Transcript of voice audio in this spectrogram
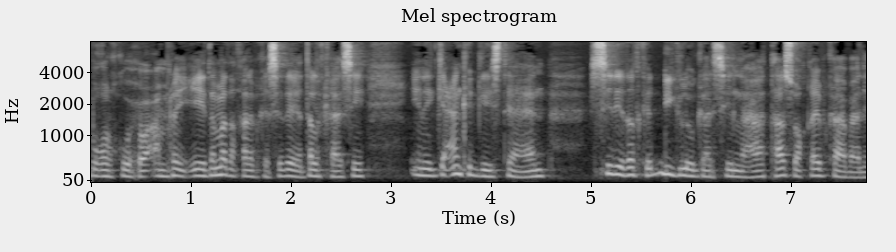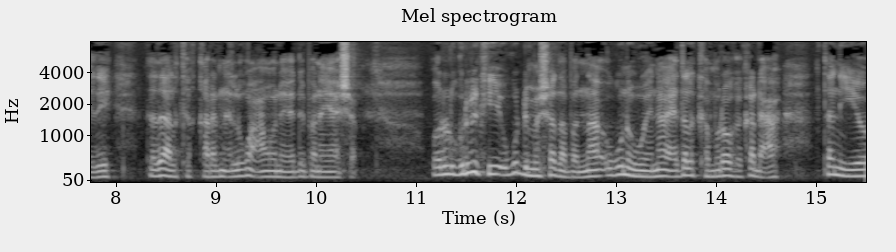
Boqorku wuxuu amray ciidamada qalabka sida ee dalkaasi inay gacan ka geystaan sidii dadka dhiig loo gaarsiin lahaa taasoo qeyb ka abaaliri dadaalka qaran ee lagu caawinayo dhibanayaasha. Waa dhulgariirkii ugu dhimashada badnaa uguna weynaa ee dalka morocco ka dhaca. Tan iyo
